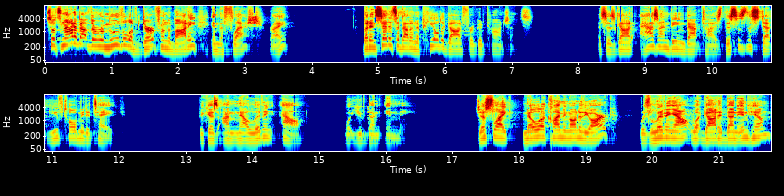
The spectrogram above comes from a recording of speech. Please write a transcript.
So it's not about the removal of dirt from the body in the flesh, right? But instead, it's about an appeal to God for a good conscience. It says, God, as I'm being baptized, this is the step you've told me to take because I'm now living out what you've done in me. Just like Noah climbing onto the ark was living out what God had done in him,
